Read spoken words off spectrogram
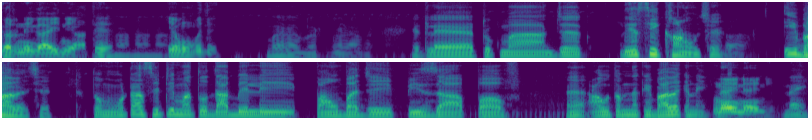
ઘરની ગાયની હાથે. એવું બધું બરાબર બરાબર. એટલે ટૂંકમાં જે દેશી ખાણું છે. ઈ ભાવે છે. તો મોટા સિટીમાં તો દાબેલી પાઉંભાજી પીઝા પફ હે? આવું તમને કઈ ભાવે કે નહીં? નહીં નહીં નહીં.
